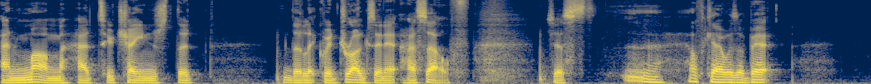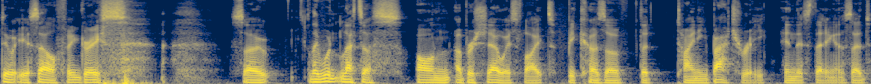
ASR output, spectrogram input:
and mum had to change the the liquid drugs in it herself. Just uh, healthcare was a bit do it yourself in Greece. so they wouldn't let us on a British Airways flight because of the tiny battery in this thing and said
